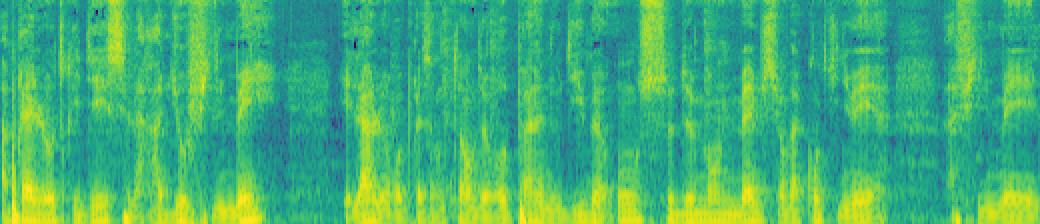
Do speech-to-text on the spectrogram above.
Après, l'autre idée, c'est la radio filmée. Et là, le représentant d'Europe 1 nous dit, ben, on se demande même si on va continuer à, filmer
